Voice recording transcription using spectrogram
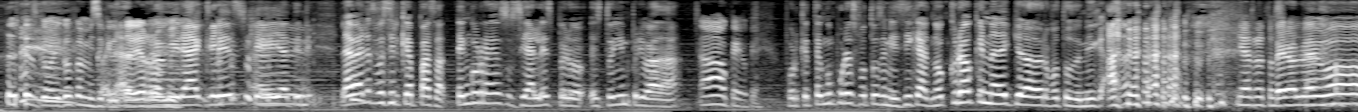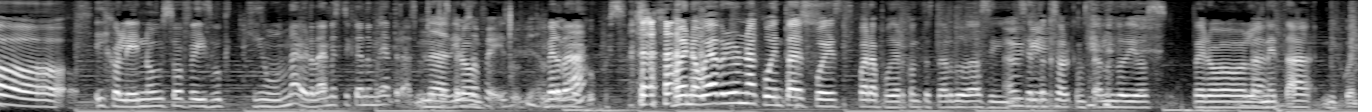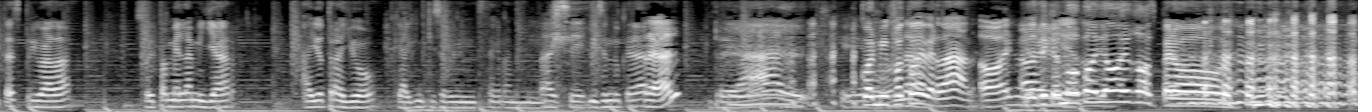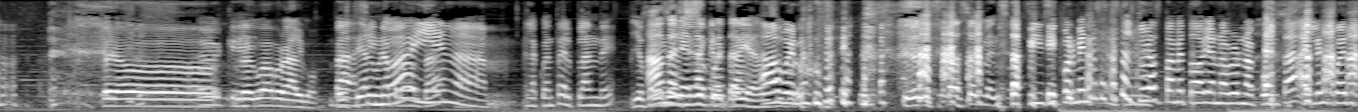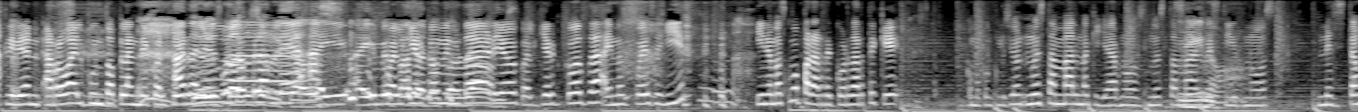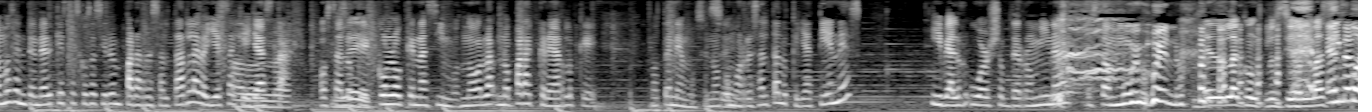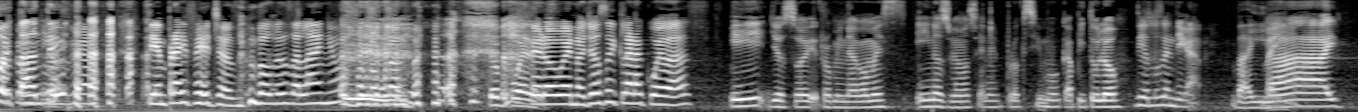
les comunico con mi secretaria Romy. Miracles, que ella tiene. La verdad les voy a decir qué pasa. Tengo redes sociales, pero estoy en privada. Ah, ok, ok porque tengo puras fotos de mis hijas. No creo que nadie quiera ver fotos de mi hija. y al rato Pero luego, híjole, no uso Facebook. ¿Qué onda, verdad? Me estoy quedando muy atrás. Nadie pero, Facebook, ¿verdad? bueno, voy a abrir una cuenta después para poder contestar dudas y siento que es que me está hablando Dios. Pero la neta, mi cuenta es privada. Soy Pamela Millar hay otra yo que alguien quiso ver en Instagram mío. Ay, sí. Diciendo que era. ¿Real? Real. Con mi foto de verdad. Ay, Yo que no soy yo, hijos, pero. pero. Luego abro algo. Va, si no, ahí en la en la cuenta del plan de. Yo puedo ser secretaria. Ah, bueno. Yo les paso el mensaje. Sí, sí, por mientras a estas alturas Pame todavía no abre una cuenta, ahí les puedes escribir en arroba el punto plan de cualquier. Ándale, el punto plan de, ahí, ahí me Cualquier comentario, cualquier cosa, ahí nos puedes seguir. Y nomás como para recordarte que, como conclusión, no está mal maquillarnos, no está mal vestirnos necesitamos entender que estas cosas sirven para resaltar la belleza que ya está. O sea, lo que con lo que nacimos, no, no para crear lo que no tenemos, sino como resalta lo que ya tienes y ve al workshop de Romina, está muy bueno. Esa es la conclusión más importante. Siempre hay fechas, dos veces al año, por lo pronto. Tú puedes. Pero bueno, yo soy Clara Cuevas. Y yo soy Romina Gómez y nos vemos en el próximo capítulo. Dios los bendiga. Bye. Bye.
